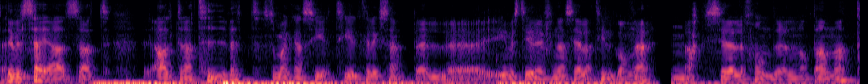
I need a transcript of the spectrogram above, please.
det. Det vill säga alltså att alternativet som man kan se till till exempel eh, investera i finansiella tillgångar, Mm. aktier eller fonder eller något annat.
